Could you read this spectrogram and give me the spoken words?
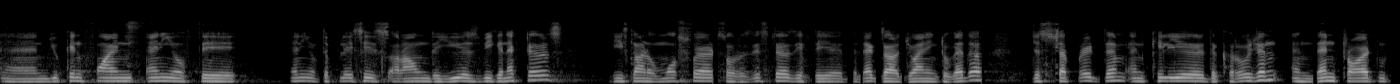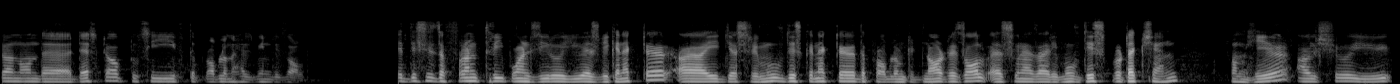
And you can find any of the any of the places around the USB connectors these kind of MOSFETs or resistors if they the legs are joining together just separate them and clear the corrosion and then try to turn on the desktop to see if the problem has been resolved this is the front 3.0 USB connector. I just removed this connector. The problem did not resolve. As soon as I remove this protection from here, I'll show you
